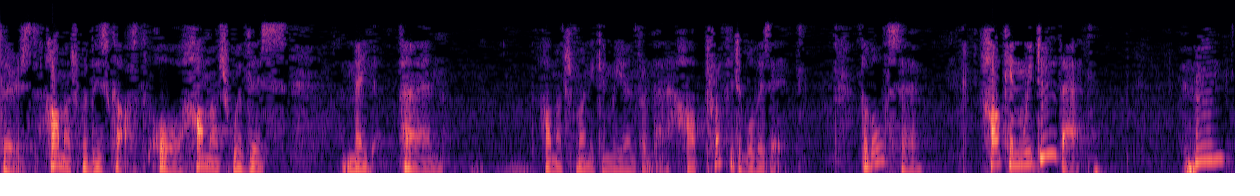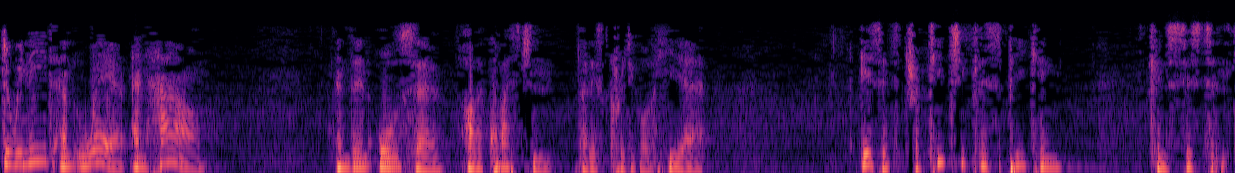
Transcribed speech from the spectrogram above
first. How much would this cost? Or how much would this make earn? How much money can we earn from that? How profitable is it? But also, how can we do that? Whom do we need and where and how? And then also, other question that is critical here. Is it strategically speaking consistent?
